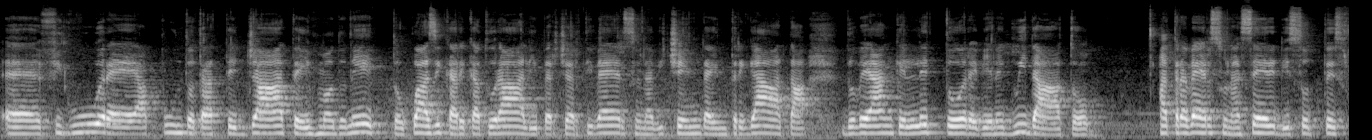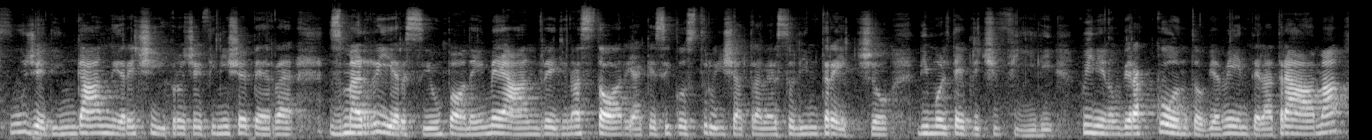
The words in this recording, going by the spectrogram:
eh, figure appunto tratteggiate in modo netto, quasi caricaturali per certi versi, una vicenda intrigata dove anche il lettore viene guidato attraverso una serie di sotterfugi e di inganni reciproci finisce per smarrirsi un po' nei meandri di una storia che si costruisce attraverso l'intreccio di molteplici fili. Quindi non vi racconto ovviamente la trama,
